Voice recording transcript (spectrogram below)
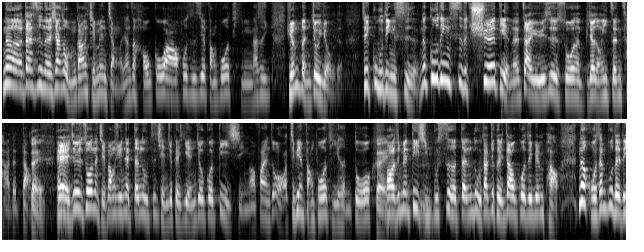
那但是呢，像是我们刚刚前面讲的，像是壕沟啊，或是这些防波堤，它是原本就有的，这固定式的。那固定式的缺点呢，在于是说呢，比较容易侦查得到。对，哎，就是说呢，解放军在登陆之前就可以研究过地形哦，发现说哦，这边防坡堤很多，对，哦，这边地形不适合登陆，它就可以绕过这边跑。那火山布雷的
